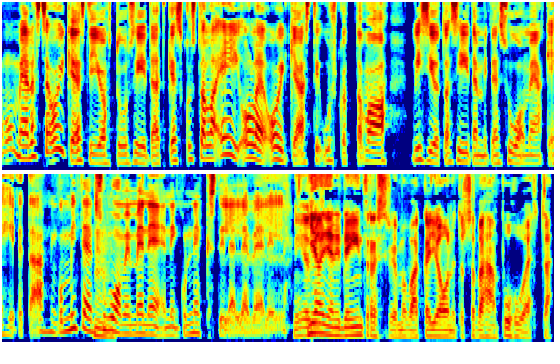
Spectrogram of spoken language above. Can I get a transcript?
Ja mun mielestä se oikeasti johtuu siitä, että keskustalla ei ole oikeasti uskottavaa visiota siitä, miten Suomea kehitetään. Niin kuin miten Suomi menee niin kuin nextille levelille. Niin, Ja, ja, ja niiden intressiryhmä, vaikka Jouni tuossa vähän puhui, että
